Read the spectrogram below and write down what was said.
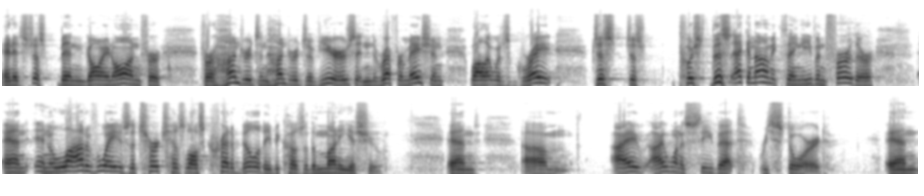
and it's just been going on for, for hundreds and hundreds of years. And the Reformation, while it was great, just, just pushed this economic thing even further. And in a lot of ways, the church has lost credibility because of the money issue. And um, I, I want to see that restored. And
